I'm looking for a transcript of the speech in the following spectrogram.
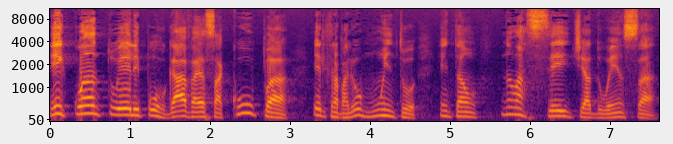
Enquanto ele purgava essa culpa, ele trabalhou muito. Então, não aceite a doença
